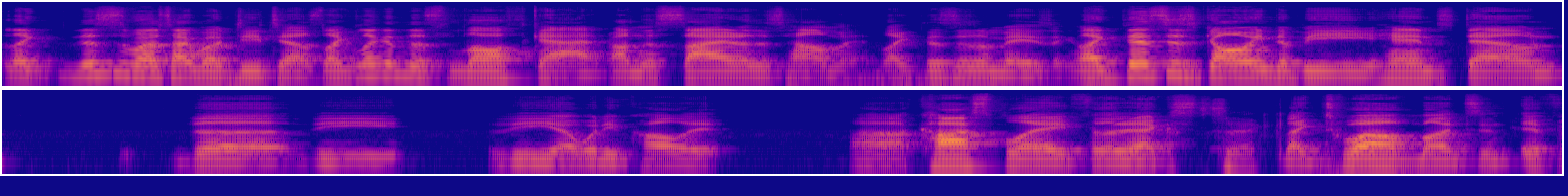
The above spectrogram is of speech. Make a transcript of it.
like this is what I was talking about details. Like look at this Loth cat on the side of this helmet. Like this is amazing. Like this is going to be hands down the the the uh, what do you call it uh, cosplay for the next like 12 months and if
